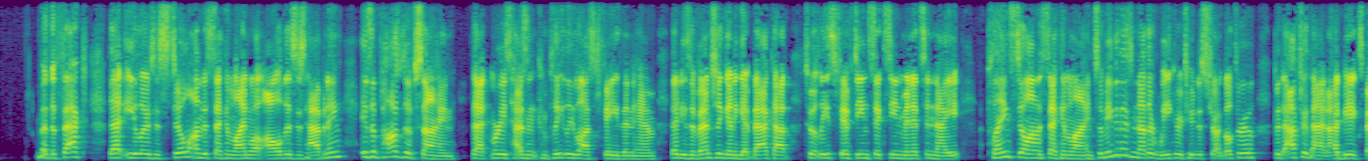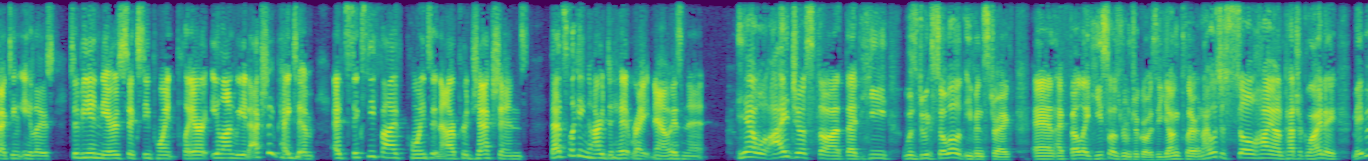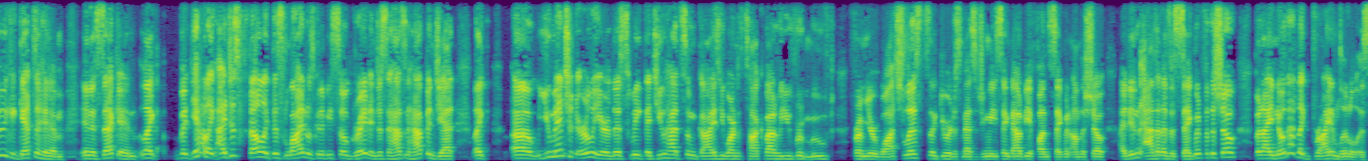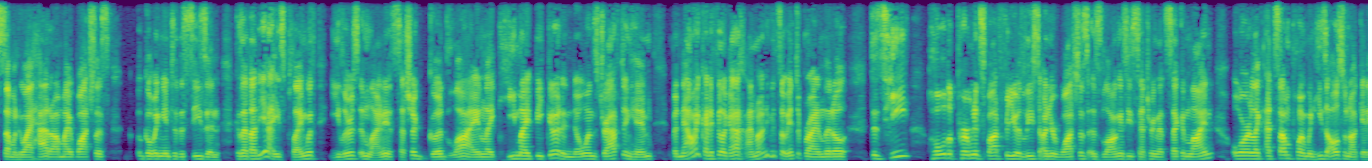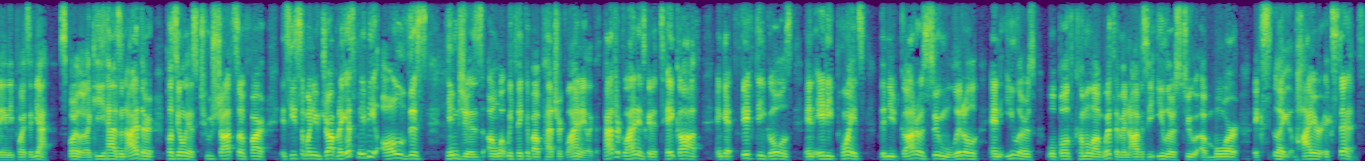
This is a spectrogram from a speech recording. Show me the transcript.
But the fact that Ehlers is still on the second line while all this is happening is a positive sign that Maurice hasn't completely lost faith in him, that he's eventually going to get back up to at least 15, 16 minutes a night, playing still on the second line. So maybe there's another week or two to struggle through. But after that, I'd be expecting Ehlers to be a near 60 point player. Elon, we had actually pegged him at 65 points in our projections. That's looking hard to hit right now, isn't it? Yeah, well, I just thought that he was doing so well with even strength, and I felt like he still has room to grow as a young player. And I was just so high on Patrick Laine. Maybe we could get to him in a second. Like, but yeah, like I just felt like this line was going to be so great, and just it hasn't happened yet. Like, uh, you mentioned earlier this week that you had some guys you wanted to talk about who you've removed from your watch lists. Like you were just messaging me saying that would be a fun segment on the show. I didn't add that as a segment for the show, but I know that like Bryan Little is someone who I had on my watch list going into the season because I thought, yeah, he's playing with Ehlers and Laine. It's such a good line. Like he might be good, and no one's drafting him. But now I kind of feel like I'm not even so into Bryan Little. Does he hold a permanent spot for you at least on your watch list as long as he's centering that second line, or like at some point when he's also not getting any points? And yeah, spoiler, like he hasn't either. Plus, he only has two shots so far. Is he someone you drop? But I guess maybe all of this hinges on what we think about Patrick Laine. Like if Patrick Laine is going to take off and get 50 goals and 80 points, then you've got to assume Little and Ehlers will both come along with him, and obviously Ehlers to a more ex- like higher extent.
